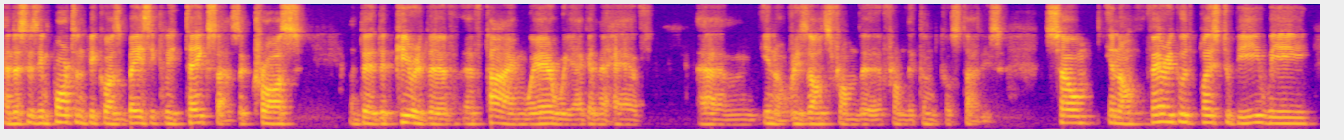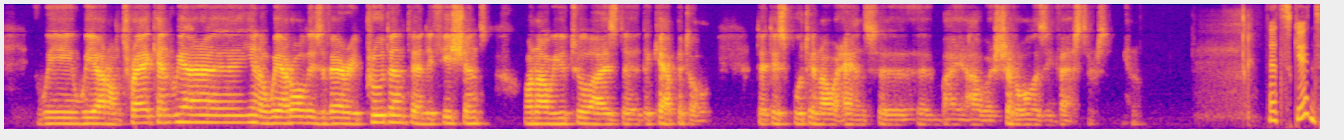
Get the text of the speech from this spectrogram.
And this is important because basically takes us across the, the period of, of time where we are going to have um, you know results from the from the clinical studies. So you know, very good place to be. We we we are on track, and we are you know we are always very prudent and efficient on how we utilize the, the capital that is put in our hands uh, uh, by our shareholders, investors. You know. That's good.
